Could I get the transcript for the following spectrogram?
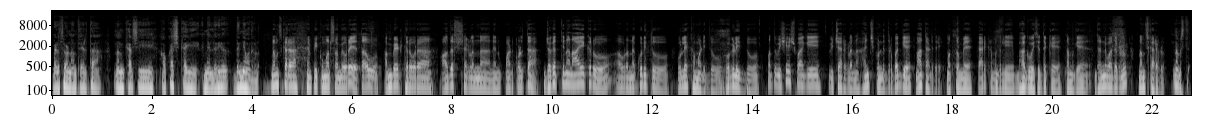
ಬೆಳೆಸೋಣ ಅಂತ ಹೇಳ್ತಾ ನನ್ನ ಕರೆಸಿ ಅವಕಾಶಕ್ಕಾಗಿ ನಿಮ್ಮೆಲ್ಲರಿಗೂ ಧನ್ಯವಾದಗಳು. ನಮಸ್ಕಾರ ಎಂ ಪಿ ಕುಮಾರಸ್ವಾಮಿ ಅವರೇ. ತಾವು ಅಂಬೇಡ್ಕರ್ ಅವರ ಆದರ್ಶಗಳನ್ನ ನೆನಪು ಮಾಡಿಕೊಳ್ತಾ ಜಗತ್ತಿನ ನಾಯಕರು ಅವರನ್ನ ಕುರಿತು ಉಲ್ಲೇಖ ಮಾಡಿದ್ದು ಹೊಗಳಿದ್ದು ಮತ್ತು ವಿಶೇಷವಾಗಿ ವಿಚಾರಗಳನ್ನು ಹಂಚಿಕೊಂಡಿದ್ದರ ಬಗ್ಗೆ ಮಾತಾಡಿದ್ರಿ. ಮತ್ತೊಮ್ಮೆ ಕಾರ್ಯಕ್ರಮದಲ್ಲಿ ಭಾಗವಹಿಸಿದ್ದಕ್ಕೆ ತಮಗೆ ಧನ್ಯವಾದಗಳು. ನಮಸ್ಕಾರಗಳು. ನಮಸ್ತೆ.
